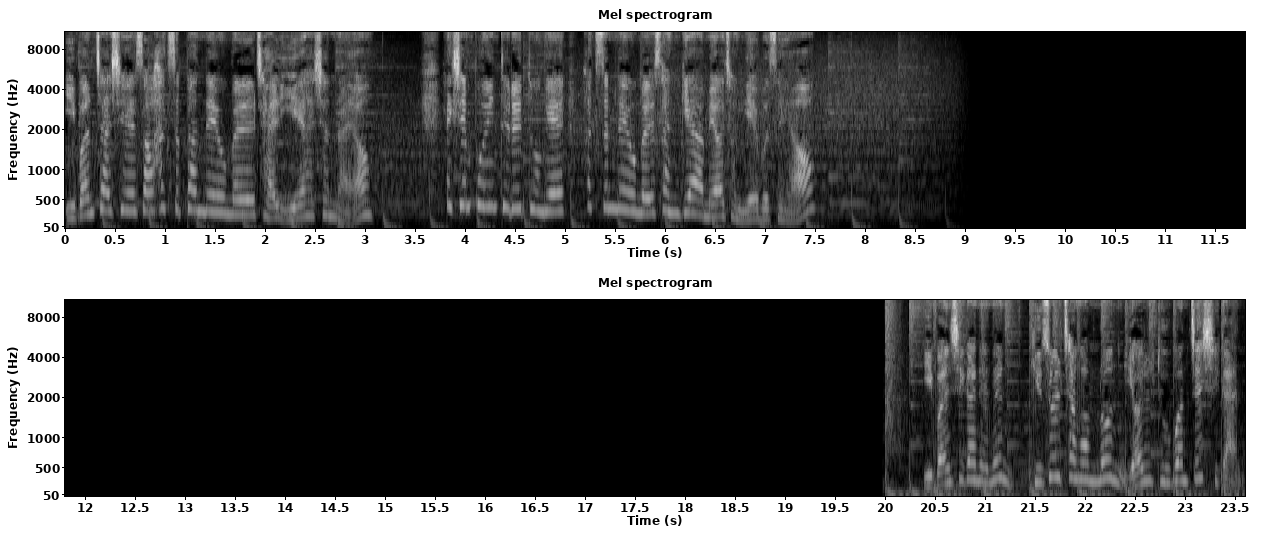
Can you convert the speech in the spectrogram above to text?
이번 차시에서 학습한 내용을 잘 이해하셨나요? 핵심 포인트를 통해 학습 내용을 상기하며 정리해 보세요. 이번 시간에는 기술 창업론 12번째 시간,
